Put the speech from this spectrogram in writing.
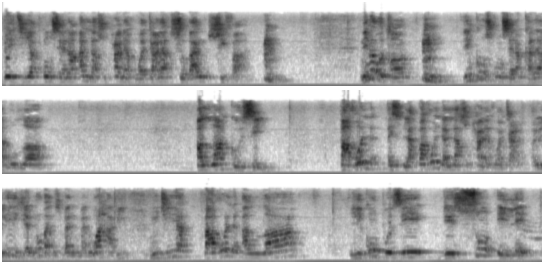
peut dire concernant Allah subhanahu wa ta'ala, ce Ban Sifat. Numéro 30, les causes concernant Kalamullah. Allah causé. Parole, la parole d'Allah subhanahu wa ta'ala. Alors, il dit, nous, ban, ban, Wahabi, nous dit, parole Allah, les composés de sons et lettres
